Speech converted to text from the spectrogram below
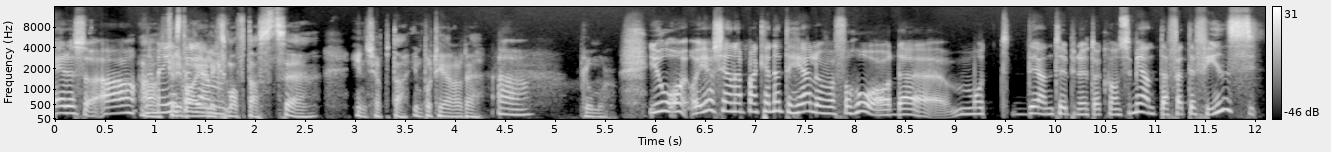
Är det så? Ja. ja Nej, men Instagram... det var ju liksom oftast eh, inköpta, importerade ja. blommor. Jo, och jag känner att man kan inte heller vara för hård eh, mot den typen av konsument därför att det finns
